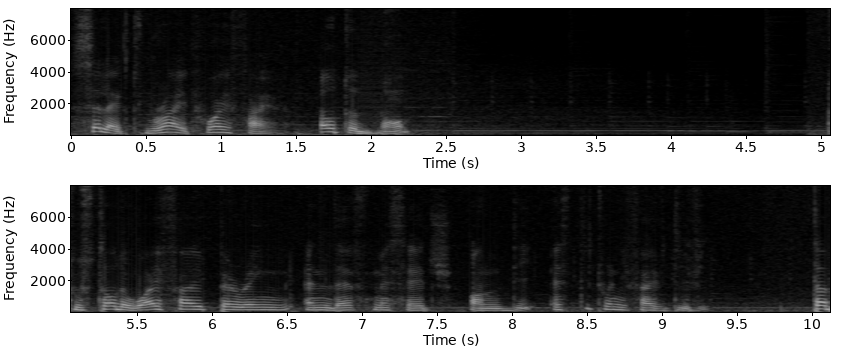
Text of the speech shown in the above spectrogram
Select Write Wi-Fi band to store the Wi-Fi pairing NDEF message on the ST25DV. Tap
